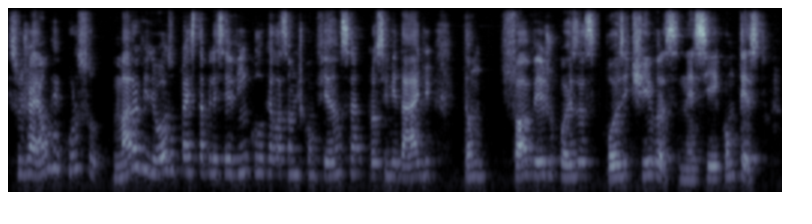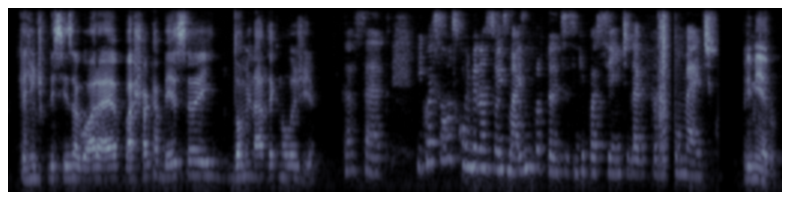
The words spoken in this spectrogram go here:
isso já é um recurso maravilhoso para estabelecer vínculo, relação de confiança, proximidade. Então, só vejo coisas positivas nesse contexto. O que a gente precisa agora é baixar a cabeça e dominar a tecnologia. Tá certo. E quais são as combinações mais importantes assim que o paciente deve fazer com o médico? Primeiro,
